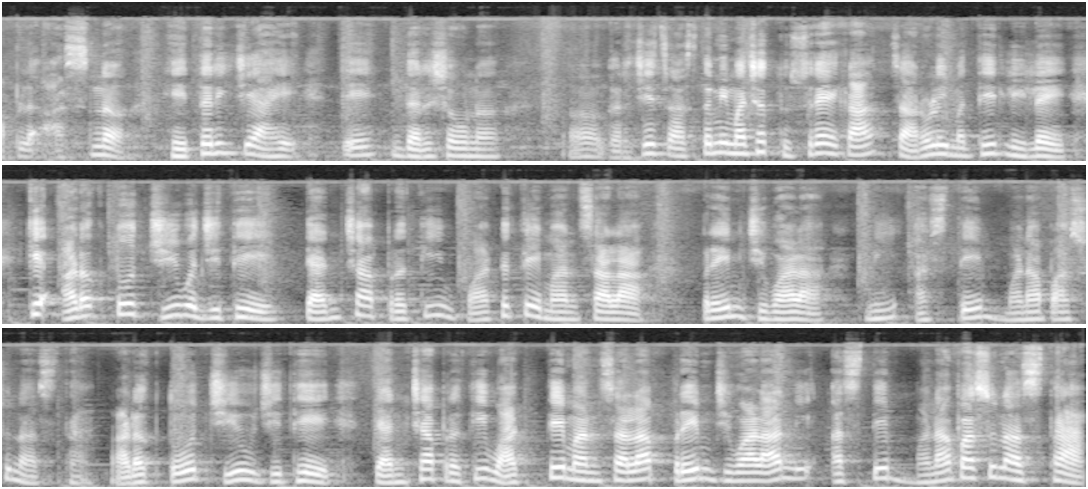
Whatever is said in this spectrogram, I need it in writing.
आपलं असणं हे तरी जे आहे ते दर्शवणं गरजेचं असतं. मी माझ्या दुसऱ्या एका चारोळीमध्ये लिहिलं आहे की अडकतो जीव जिथे त्यांच्या प्रती वाटते माणसाला. प्रेम जिव्हाळा मी असते मनापासून असता अडकतो जीव जिथे. त्यांच्या प्रती वाटते माणसाला प्रेम जिव्हाळा मी असते मनापासून असता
